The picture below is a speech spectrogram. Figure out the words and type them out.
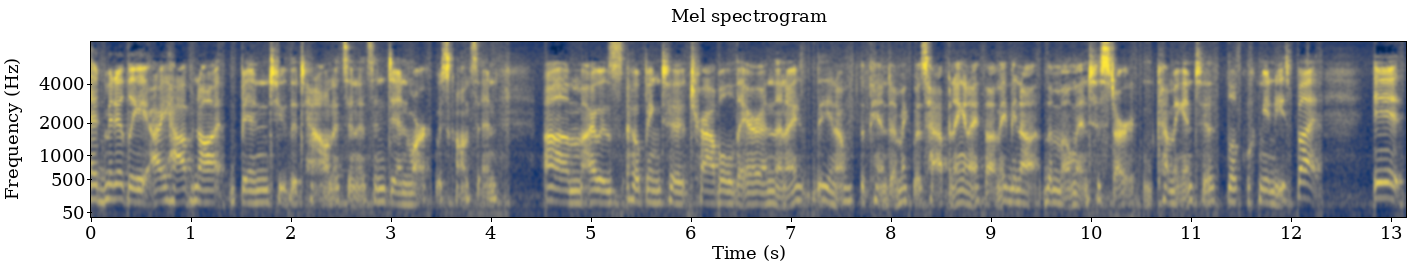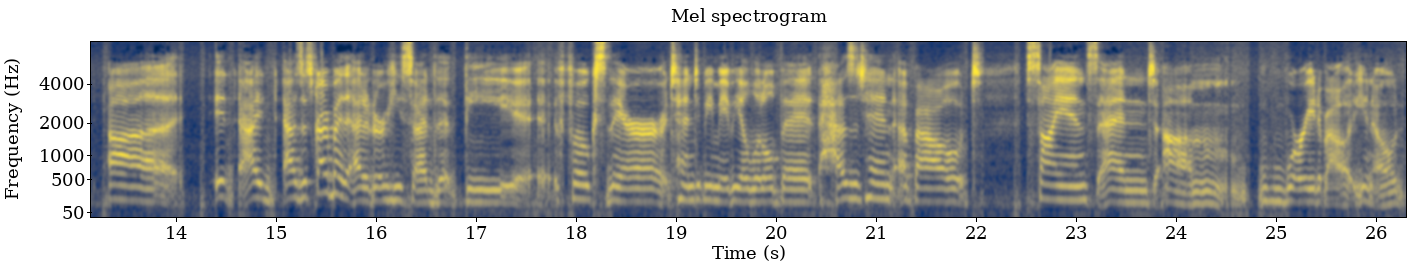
admittedly, I have not been to the town. It's in it's in Denmark, Wisconsin. Um, I was hoping to travel there, and then I, you know, the pandemic was happening, and I thought maybe not the moment to start coming into local communities. But it, uh, it, I, as described by the editor, he said that the folks there tend to be maybe a little bit hesitant about science and um, worried about, you know,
